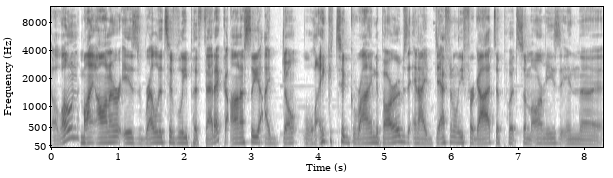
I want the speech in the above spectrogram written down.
alone my honor is relatively pathetic. Honestly I don't like to grind barbs and I definitely forgot to put some armies in the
